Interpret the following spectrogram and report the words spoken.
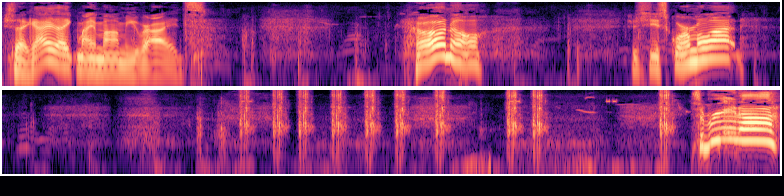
She's like, I like my mommy rides. Oh no. Does she squirm a lot? Sabrina!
